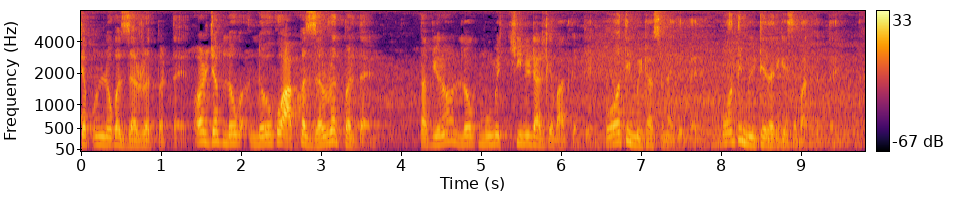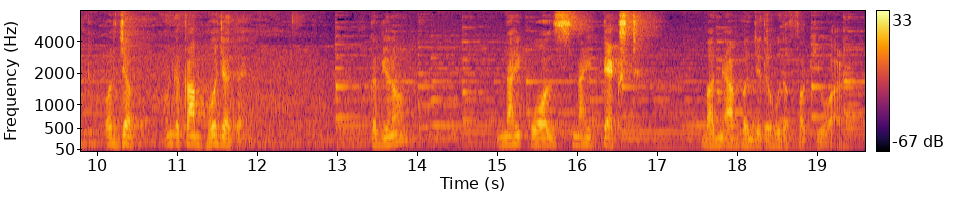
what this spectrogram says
जब उन लोगों का ज़रूरत पड़ता है। और जब लोग, लोगों को आपका ज़रूरत पड़ता है, तब यू नो लोग मुँह में चीनी डाल के बात करते हैं। बहुत ही मीठा सुनाई देता है। बहुत ही मीठे तरीके से बात करते हैं। और जब उनका काम हो जाता है, तब यू नो ना ही कॉल्स ना ही टेक्स्ट बाद में आप बन जाते हो द फक यू आर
